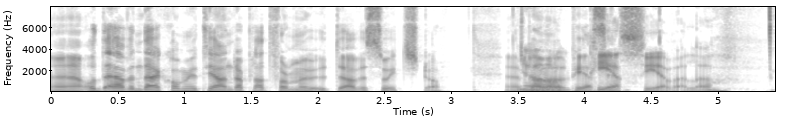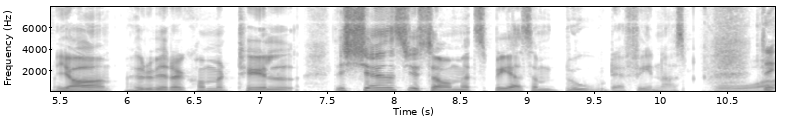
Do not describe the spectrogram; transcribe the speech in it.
Uh, och även där kommer ju till andra plattformar utöver Switch då. Uh, ja, PC. PC väl? Ja, huruvida det kommer till... Det känns ju som ett spel som borde finnas på det,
